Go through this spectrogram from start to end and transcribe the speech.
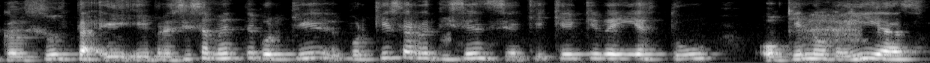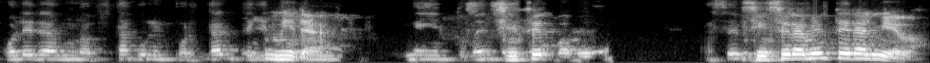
Consulta, y, precisamente por qué, por qué, esa reticencia, ¿Qué, ¿Qué, veías tú o qué no veías? ¿Cuál era un obstáculo importante que Mira, en tu mente Sinceramente era el miedo.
